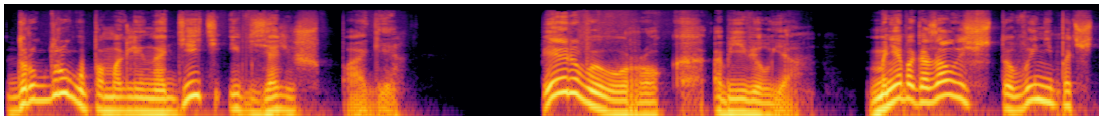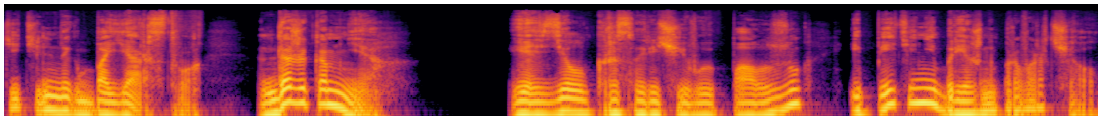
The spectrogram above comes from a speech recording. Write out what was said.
друг другу помогли надеть и взяли шпаги. «Первый урок», — объявил я. «Мне показалось, что вы непочтительны к боярству, даже ко мне». Я сделал красноречивую паузу и Петя небрежно проворчал.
